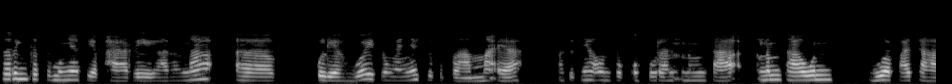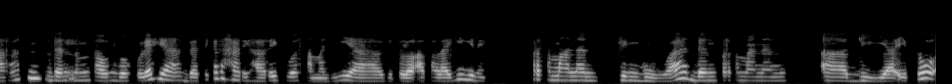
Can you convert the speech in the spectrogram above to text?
sering ketemunya tiap hari karena uh, kuliah gue hitungannya cukup lama ya. Maksudnya untuk ukuran enam ta 6 tahun gue pacaran dan enam tahun gue kuliah ya berarti kan hari-hari gue sama dia gitu loh. Apalagi gini pertemanan geng gue dan pertemanan uh, dia itu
